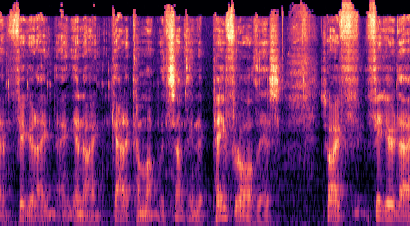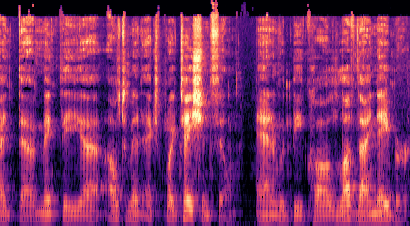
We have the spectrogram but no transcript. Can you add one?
I figured I, you know, I got to come up with something to pay for all this. So I f- figured I'd uh, make the uh, ultimate exploitation film, and it would be called Love Thy Neighbor.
